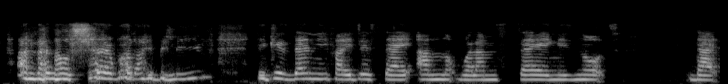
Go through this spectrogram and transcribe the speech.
and then I'll share what I believe. Because then if I just say, I'm not, what I'm saying is not that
